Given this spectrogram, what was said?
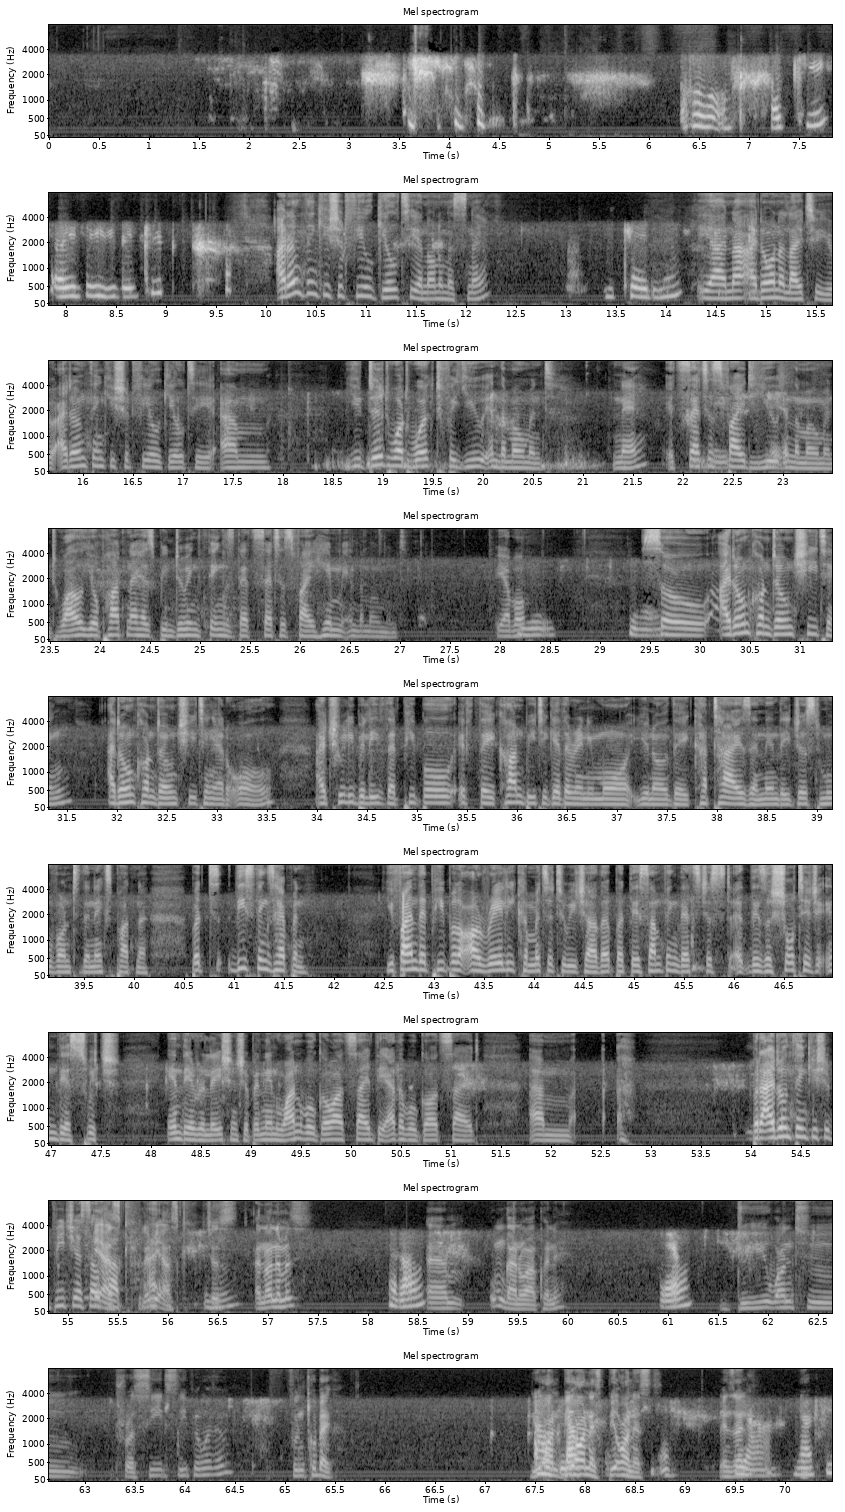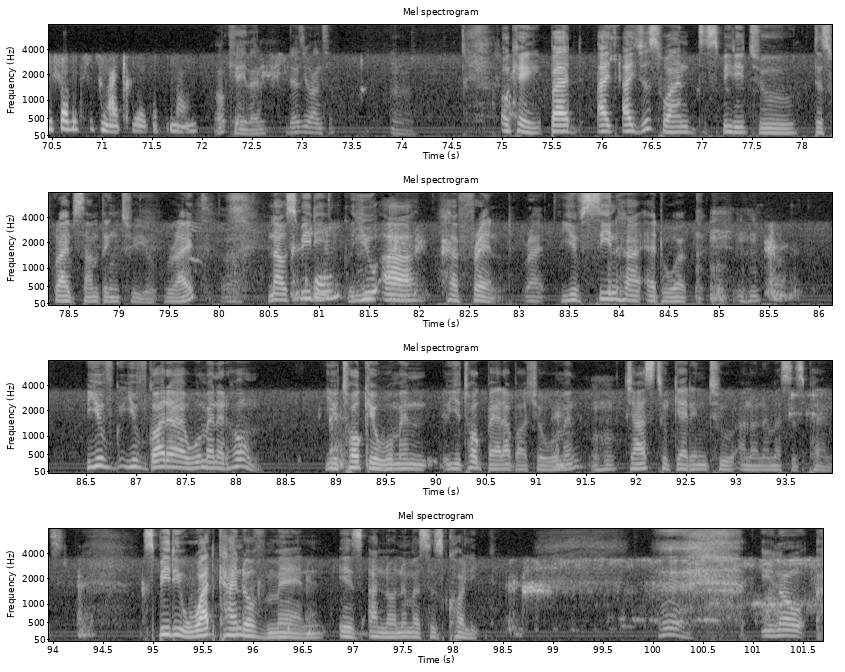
Oh, okay. I hear you naked. I don't think you should feel guilty, Anonymous, no? Okay, no? Yeah, no, I don't want to lie to you. I don't think you should feel guilty. Um, you did what worked for you in the moment, ne? It satisfied you in the moment, while your partner has been doing things that satisfy him in the moment. Yabo? So I don't condone cheating. I don't condone cheating at all. I truly believe that people, if they can't be together anymore, you know, they cut ties and then they just move on to the next partner. But these things happen. You find that people are really committed to each other, but there's something that's just, uh, there's a shortage in their switch, in their relationship. And then one will go outside, the other will go outside. Um, uh, But I don't think you should beat yourself Let me up. ask. Let me I- ask. Just anonymous. Hello? Um, umngani wakho ne? Yeah. Do you want to proceed sleeping with him? Funa Quebec? Be, Oh, on, be no. honest. Be honest. Wenzani? Yeah. Ngiyafisa ukuthi singaqhubeka simanje. Okay then. There's your answer. Okay, but I, I just want Speedy to describe something to you, right? Now, Speedy, Okay. you are her friend. Right. You've seen her at work. Mhm. You've you've got a woman at home. You talk your woman. You talk bad about your woman Mhm. just to get into Anonymous's pants. Speedy, what kind of man is Anonymous's colleague? You know.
